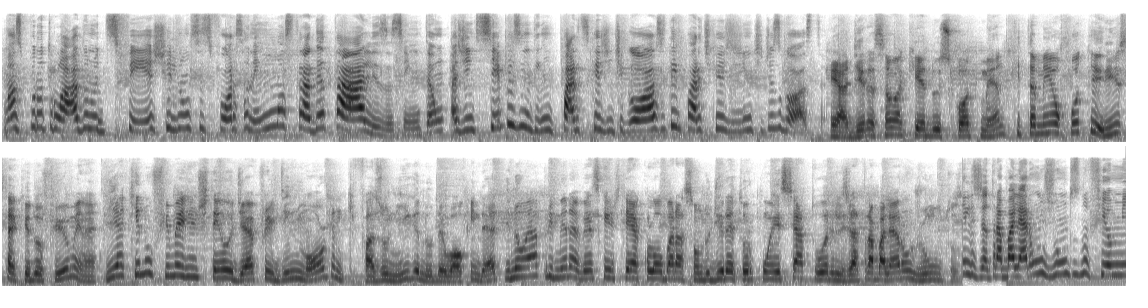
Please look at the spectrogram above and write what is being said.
mas por outro lado, no desfecho, ele não se esforça nem em mostrar detalhes, assim. Então, a gente sempre, assim, tem partes que a gente gosta e tem partes que a gente desgosta. É, a direção aqui é do Scott Mann, que também é o roteirista aqui do filme, né? E aqui no filme a gente tem o Jeffrey Dean Morgan, que faz o Negan do The Walking Dead, e não é a primeira vez que a gente tem a colaboração do diretor com esse ator, eles já trabalharam juntos. Eles já trabalharam juntos no filme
